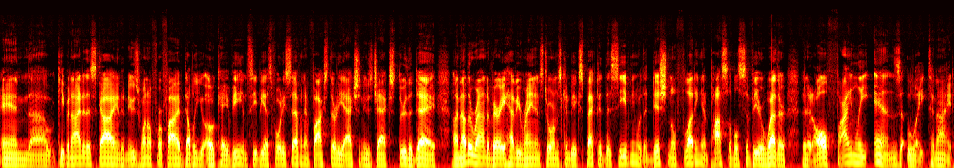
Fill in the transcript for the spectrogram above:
and uh, keep an eye to the sky and to News 1045 WOKV and CBS 47 and Fox 30 Action News Jax through the day. Another round of very heavy rain and storms can be expected this evening with additional flooding and possible severe weather. Then it all finally ends late tonight.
